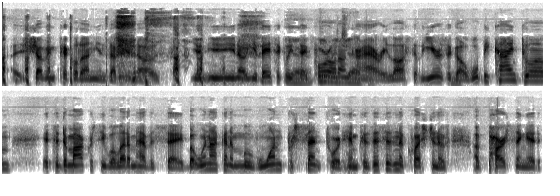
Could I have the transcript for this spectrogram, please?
uh, shoving pickled onions up your nose. You you, you know you basically Yeah, say, poor old Uncle. Harry lost it years ago. We'll be kind to him. It's a democracy. We'll let him have his say, but we're not going to move one percent toward him because this isn't a question of of parsing it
